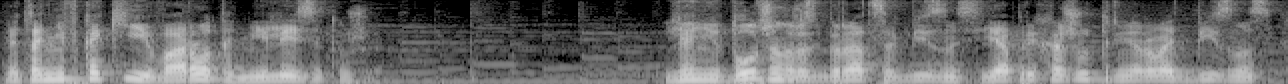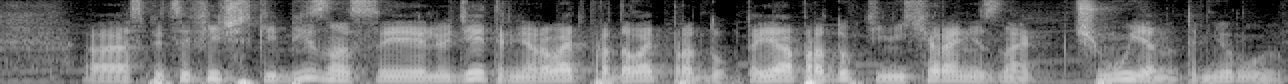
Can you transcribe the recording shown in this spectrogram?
это ни в какие ворота не лезет уже. Я не должен разбираться в бизнесе. Я прихожу тренировать бизнес, э, специфический бизнес, и людей тренировать, продавать продукт. А я о продукте ни хера не знаю. К чему я натренирую?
